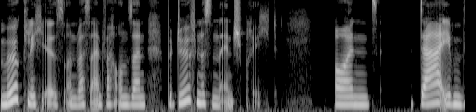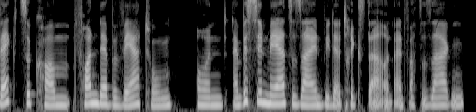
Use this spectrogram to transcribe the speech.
möglich ist und was einfach unseren Bedürfnissen entspricht. Und da eben wegzukommen von der Bewertung und ein bisschen mehr zu sein wie der Trickster und einfach zu sagen,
